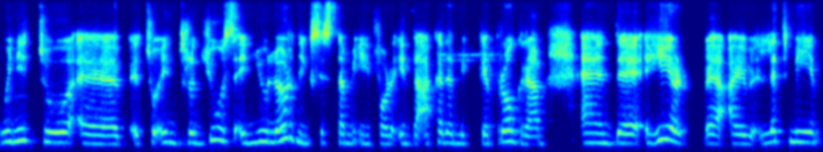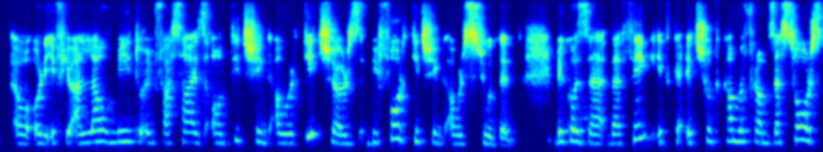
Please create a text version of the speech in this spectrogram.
We need to uh, to introduce a new learning system in, for in the academic uh, program. And uh, here, uh, I let me, or if you allow me to emphasize on teaching our teachers before teaching our student, because the, the thing it, it should come from the source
